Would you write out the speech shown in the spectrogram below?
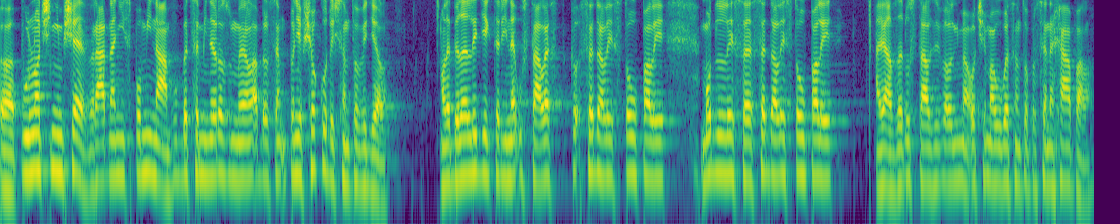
Eh, půlnoční mše, rád na ní vzpomínám, vůbec jsem jí nerozuměl a byl jsem úplně v šoku, když jsem to viděl. Ale byli lidi, kteří neustále sedali, stoupali, modlili se, sedali, stoupali a já vzadu stál s vyvalenýma očima a vůbec jsem to prostě nechápal.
